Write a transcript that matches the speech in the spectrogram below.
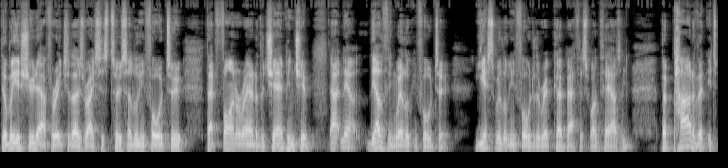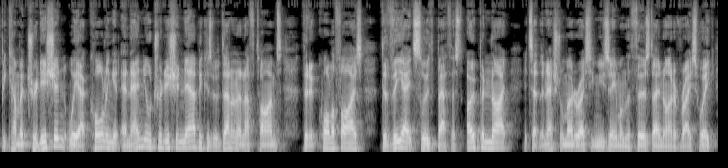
There'll be a shootout for each of those races too. So looking forward to that final round of the championship. Uh, now, the other thing we're looking forward to Yes, we're looking forward to the Repco Bathurst 1000, but part of it, it's become a tradition. We are calling it an annual tradition now because we've done it enough times that it qualifies. The V8 Sleuth Bathurst Open Night. It's at the National Motor Racing Museum on the Thursday night of race week.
